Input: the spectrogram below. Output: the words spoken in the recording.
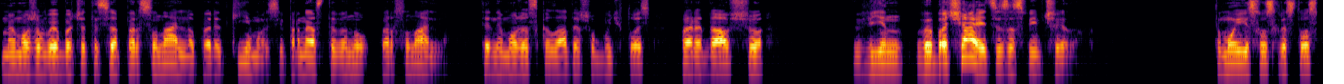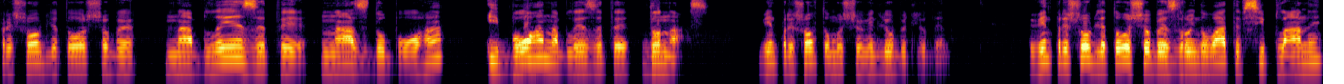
Ми можемо вибачитися персонально перед кимось і принести вину персонально. Ти не можеш сказати, що будь-хтось передав, що він вибачається за свій вчинок. Тому Ісус Христос прийшов для того, щоб наблизити нас до Бога і Бога наблизити до нас. Він прийшов, тому що Він любить людину. Він прийшов для того, щоб зруйнувати всі плани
